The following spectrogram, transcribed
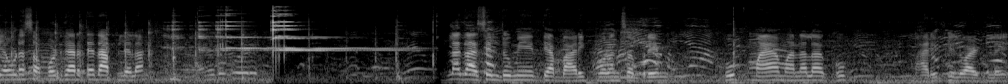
एवढं सपोर्ट करतात आपल्याला. असेल तुम्ही त्या बारीक पोरांचं प्रेम? खूप माया मनाला खूप भारी फील वाटलंय.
